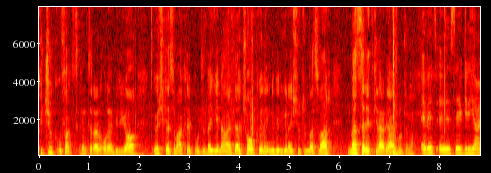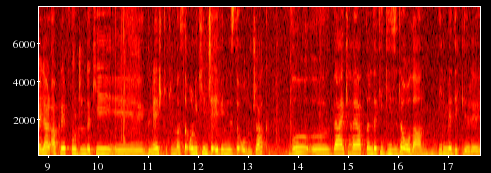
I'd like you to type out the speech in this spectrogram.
küçük ufak sıkıntılar olabiliyor. 3 Kasım Akrep Burcu'nda yeni ayda çok önemli bir güneş tutulması var. Nasıl etkiler yay burcunu? Evet e, sevgili yaylar Akrep Burcu'ndaki e, güneş tutulması 12. evinizde olacak. Bu e, belki hayatlarındaki gizli olan, bilmedikleri,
